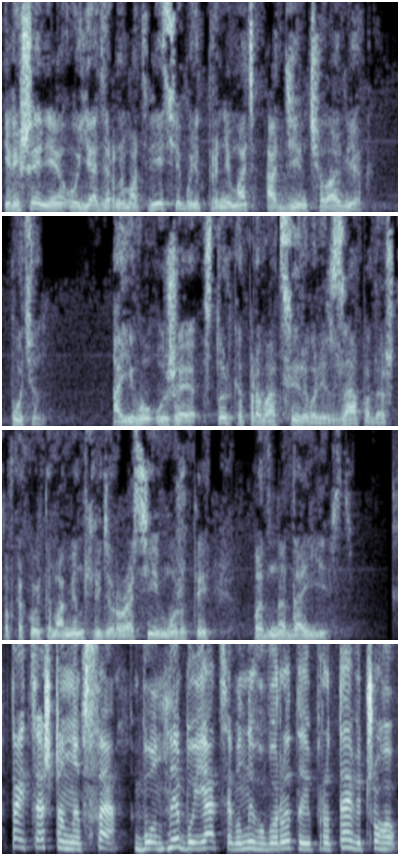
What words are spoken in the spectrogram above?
И решение о ядерном ответе будет принимать один человек – Путин. А его уже столько провоцировали с Запада, что в какой-то момент лидеру России может и поднадоесть. Та й це ще не все, бо не бояться вони говорити і про те, від чого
